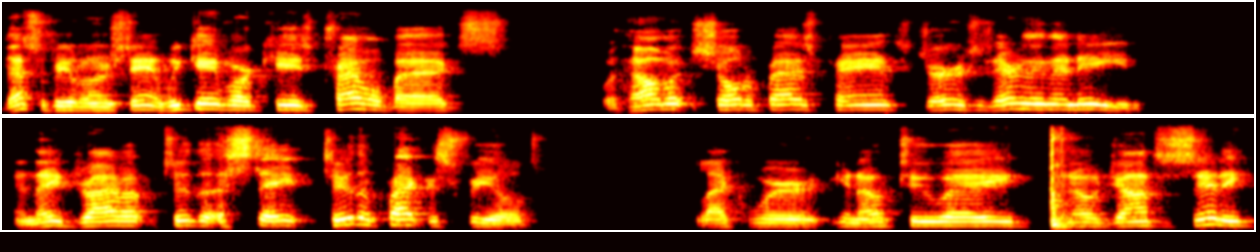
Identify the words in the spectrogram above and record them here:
That's what people understand. We gave our kids travel bags with helmets, shoulder pads, pants, jerseys, everything they need and they drive up to the state to the practice field like we're you know to a you know Johnson City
